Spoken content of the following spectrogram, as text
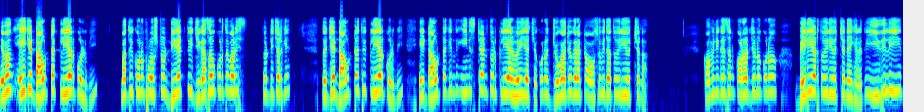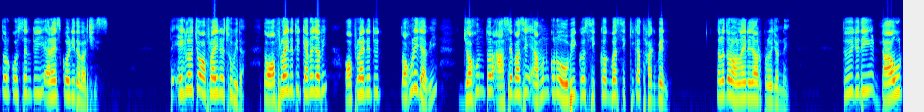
এবং এই যে ডাউটটা ক্লিয়ার করবি, বা তুই কোনো প্রশ্ন ডিরেক্ট তুই জিজ্ঞাসাও করতে পারিস তোর টিচারকে তো যে ডাউটটা তুই ক্লিয়ার করবি, এই ডাউটটা কিন্তু ইনস্ট্যান্ট তোর ক্লিয়ার হয়ে যাচ্ছে। কোনো যোগাযোগের একটা অসুবিধা তৈরি হচ্ছে না। কমিউনিকেশন করার জন্য কোনো ব্যারিয়ার তৈরি হচ্ছে না এখানে। তুই ইজিলি তোর কোশ্চেন তুই অ্যারাইজ করে নিতে পারছিস। তো এগুলো হচ্ছে অফলাইনের সুবিধা। তো অফলাইনে তুই কেন যাবি? অফলাইনে তুই তখনই যাবি যখন তোর আশেপাশে এমন কোনো অভিজ্ঞ শিক্ষক বা শিক্ষিকা থাকবেন। তাহলে তোর অনলাইনে যাওয়ার প্রয়োজন নেই। তুই যদি ডাউট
